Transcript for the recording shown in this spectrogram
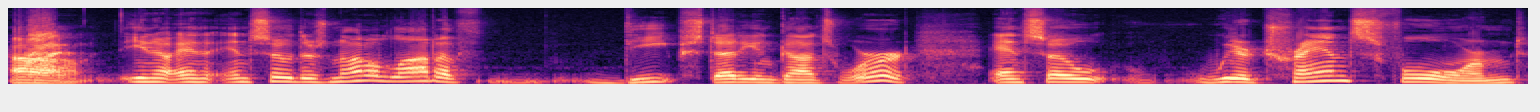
Right. Um, you know, and, and so there's not a lot of deep study in God's Word. And so we're transformed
